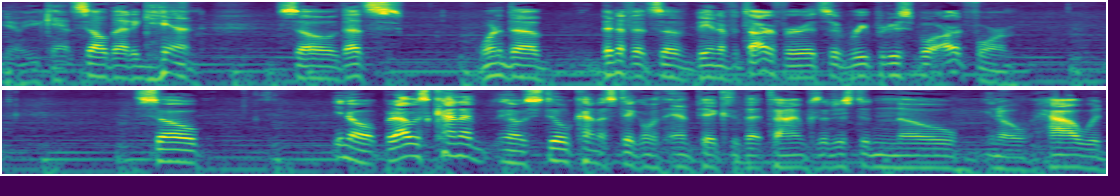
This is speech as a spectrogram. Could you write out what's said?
you know, you can't sell that again. So that's one of the benefits of being a photographer. It's a reproducible art form. So, you know, but I was kind of, you know, still kind of sticking with Mpix at that time because I just didn't know, you know, how I would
